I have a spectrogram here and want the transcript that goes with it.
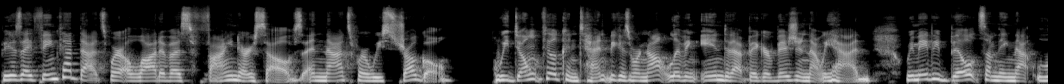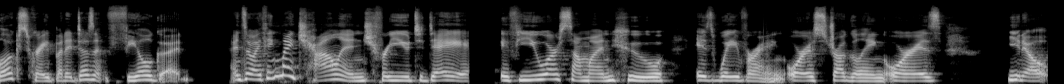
Because I think that that's where a lot of us find ourselves and that's where we struggle. We don't feel content because we're not living into that bigger vision that we had. We maybe built something that looks great, but it doesn't feel good. And so I think my challenge for you today, if you are someone who is wavering or is struggling or is you know,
